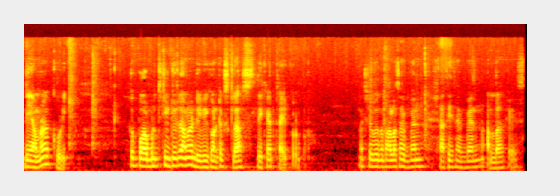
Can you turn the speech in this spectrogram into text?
দিয়ে আমরা করি। তো পরবর্তী টিউটোরিয়ালে আমরা ডিবি কনটেক্সট ক্লাস লেখার ট্রাই করব। সে ভালো থাকবেন সাথেই থাকবেন। আল্লাহ হাফেজ।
